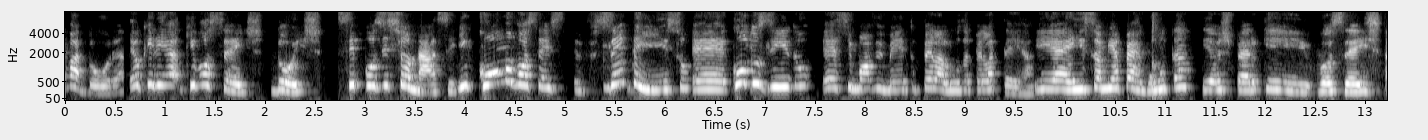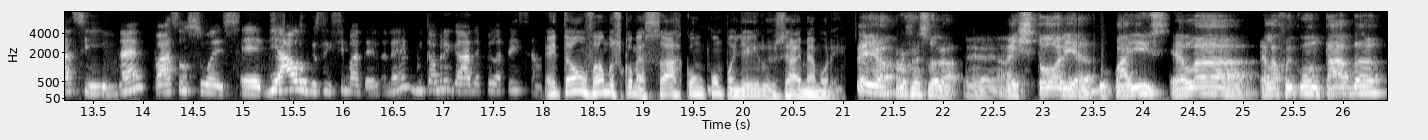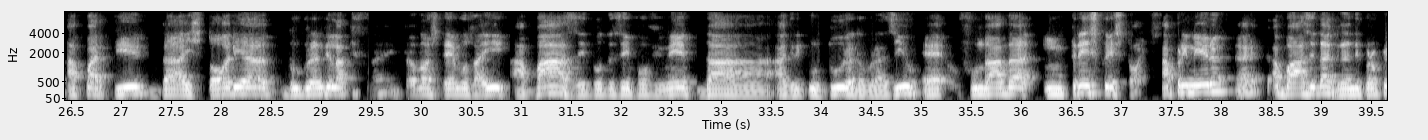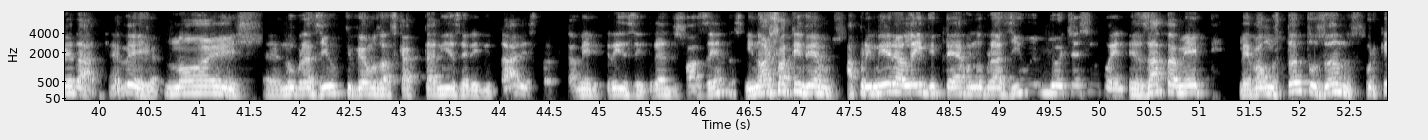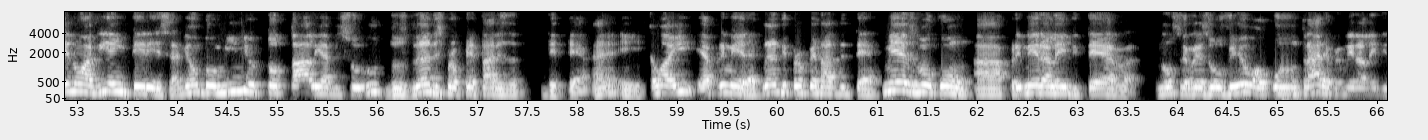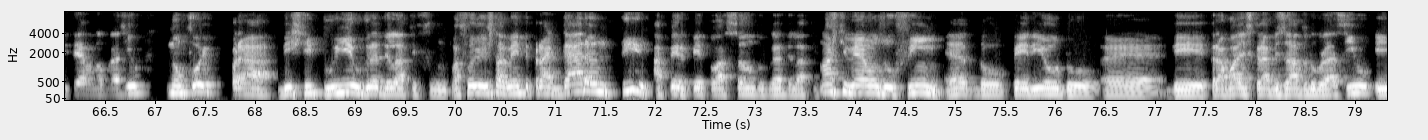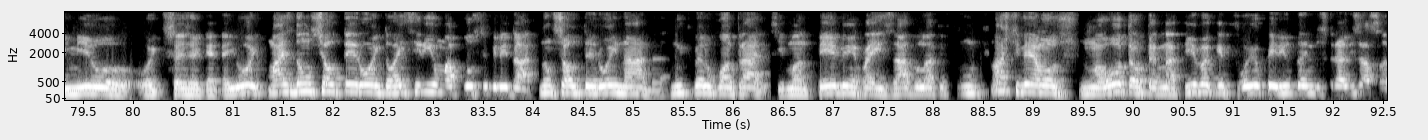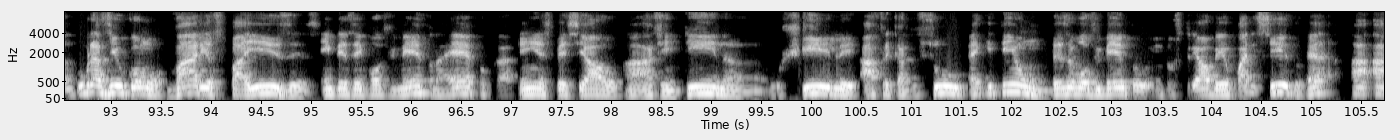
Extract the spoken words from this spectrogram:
Eu queria que que vocês dois se posicionasse em como vocês sentem isso, é, conduzindo esse movimento pela luta pela terra. E é isso a minha pergunta, e eu espero que vocês, assim, né, façam suas é, diálogos em cima dela, né? Muito obrigada pela atenção. Então vamos começar com o companheiro Jaime Amorim. Veja, professora, é, a história do país, ela, ela foi contada a partir da história do grande latifúndio. Né? Então nós temos aí a base do desenvolvimento da agricultura no Brasil é fundada em três questões. A primeira é a base da grande propriedade. É, veja, nós é, no Brasil tivemos as capitanias hereditárias, praticamente 13 grandes fazendas, e nós só tivemos a primeira lei de terra no Brasil em 1850, exatamente Levamos tantos anos porque não havia interesse, havia um domínio total e absoluto dos grandes proprietários de terra. Né? Então, aí é a primeira, grande propriedade de terra. Mesmo com a primeira lei de terra não se resolveu, ao contrário, a primeira lei de terra no Brasil não foi para destituir o grande latifúndio, mas foi justamente para garantir a perpetuação do grande latifúndio. Nós tivemos o fim é, do período é, de trabalho escravizado no Brasil em 1888, mas não se alterou, então aí seria uma possibilidade. Não se alterou em nada, muito pelo contrário, se manteve enraizado o latifúndio. Nós tivemos uma outra alternativa que foi o período da industrialização. O Brasil, como vários países em desenvolvimento na época, em especial a Argentina, o Chile, África do Sul, é que tinham um desenvolvimento industrial meio parecido, é, a,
